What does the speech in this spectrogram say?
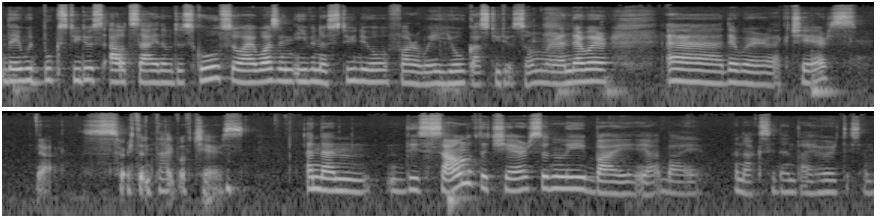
they would book studios outside of the school. So I was in even a studio far away, yoga studio somewhere, and there were uh, there were like chairs, yeah, certain type of chairs, and then the sound of the chair suddenly by yeah by an accident I heard this, and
